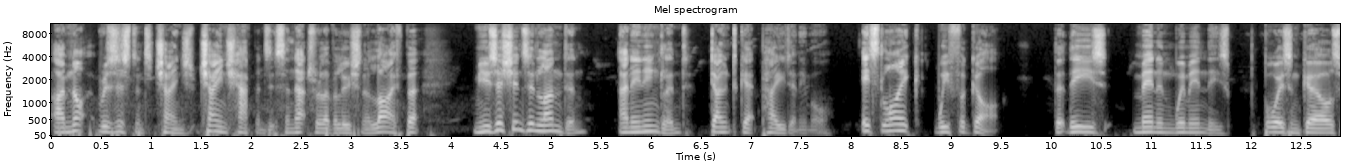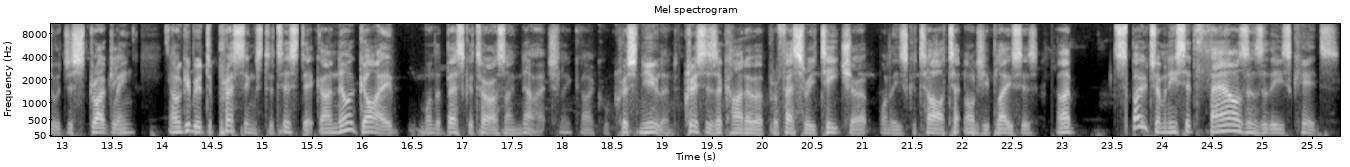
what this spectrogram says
I'm not resistant to change. Change happens; it's a natural evolution of life. But musicians in London and in England don't get paid anymore. It's like we forgot that these men and women, these boys and girls who are just struggling. I'll give you a depressing statistic. I know a guy, one of the best guitarists I know actually, a guy called Chris Newland. Chris is a kind of a professory teacher at one of these guitar technology places. And I spoke to him and he said thousands of these kids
